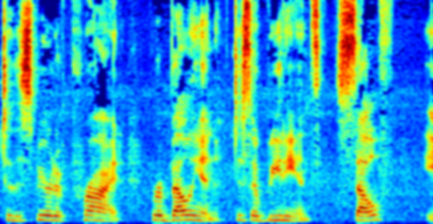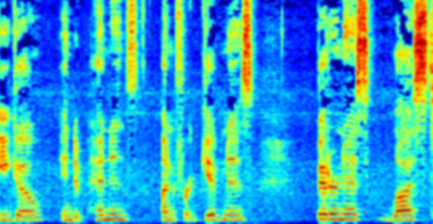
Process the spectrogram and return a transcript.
to the spirit of pride, rebellion, disobedience, self, ego, independence, unforgiveness, bitterness, lust,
